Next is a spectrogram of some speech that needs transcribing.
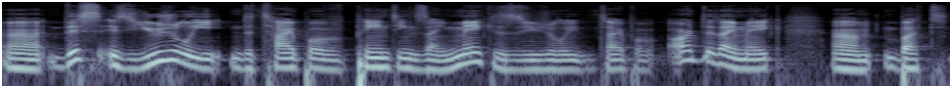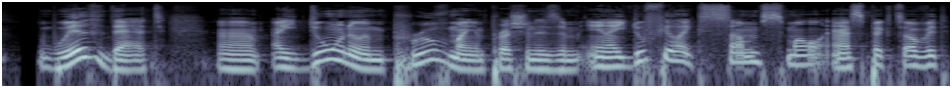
uh, this is usually the type of paintings I make. This is usually the type of art that I make. Um, but with that, um, I do want to improve my impressionism, and I do feel like some small aspects of it,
